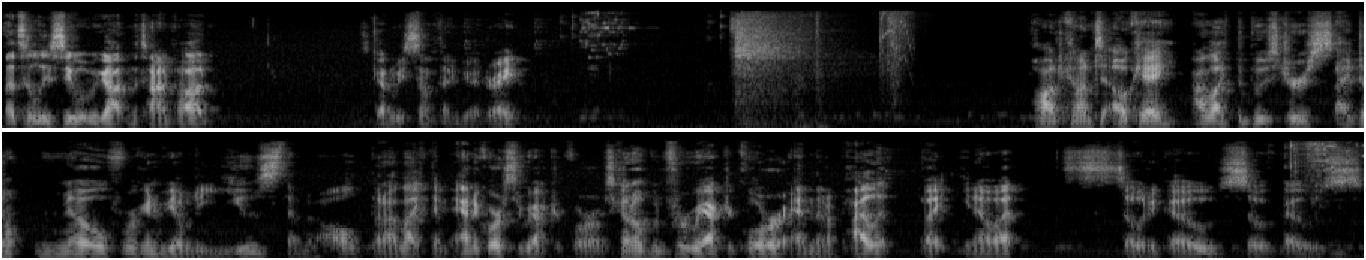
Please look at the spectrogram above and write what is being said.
Let's at least see what we got in the time pod. It's got to be something good, right? Pod content. Okay, I like the boosters. I don't know if we're going to be able to use them at all, but I like them. And of course, the reactor core. I was going to open for reactor core and then a pilot, but you know what? So it goes. So it goes.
